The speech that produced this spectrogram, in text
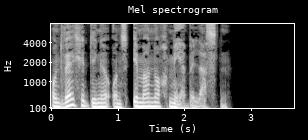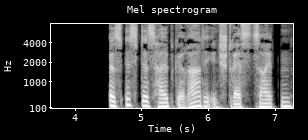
und welche Dinge uns immer noch mehr belasten. Es ist deshalb gerade in Stresszeiten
